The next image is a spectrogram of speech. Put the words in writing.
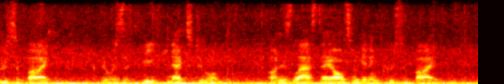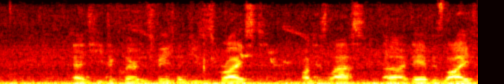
crucified there was a thief next to him on his last day also getting crucified. And he declared his faith in Jesus Christ. On his last uh, day of his life,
